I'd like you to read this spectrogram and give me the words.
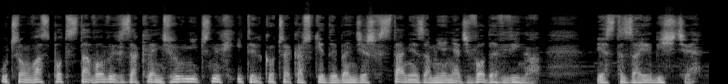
Uczą was podstawowych zaklęć runicznych i tylko czekasz, kiedy będziesz w stanie zamieniać wodę w wino. Jest zajebiście.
